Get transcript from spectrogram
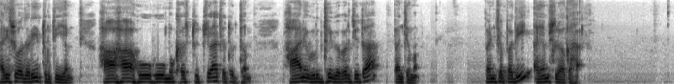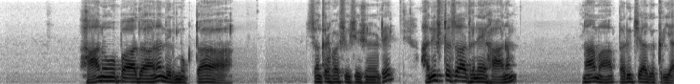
హరిసోదరి తృతీయం హాహా హూహూ ముఖస్తుత్య చతుర్థం హాని వృద్ధి వివర్జిత పంచమం పంచపది అయం శ్లోక హానోపాదాన నిర్ముక్త. శంకర భాష విశేషం ఏమిటంటే అనిష్ట సాధనే హానం నామ పరిత్యాగ క్రియ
